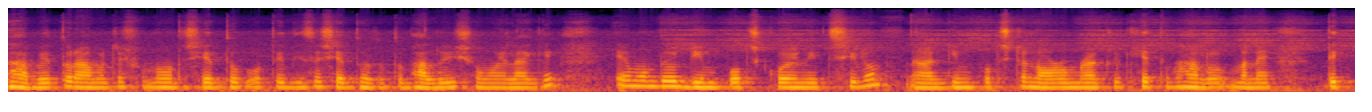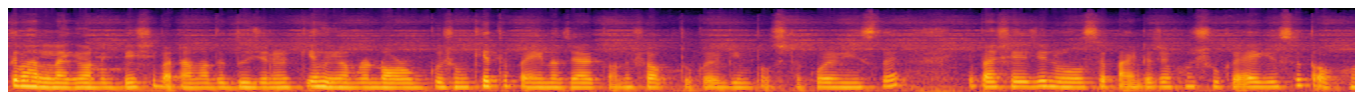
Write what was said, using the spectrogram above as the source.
খাবে। তো রামেনটা সুন্দর মতো সেদ্ধ করতে দিছে। সেদ্ধ হতে তো ভালোই সময় লাগে। এর মধ্যে ও ডিম পোচ করে নিচ্ছিল। আর ডিম পোচটা নরম রাখলে খেতে ভালো মানে দেখতে ভালো লাগে অনেক বেশি। বাট আমাদের দুজনের কেউই আমরা নরম কুসুম খেতে পারি না, যার কারণে শক্ত করে ডিম পোচটা করে নিছে। এবার সেই যে নুডলসের পানিটা যখন শুকায় গেছে, তখন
